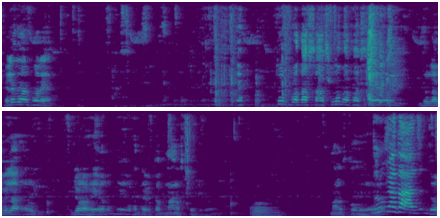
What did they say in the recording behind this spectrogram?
ফেলে দেওয়ার পরে একটু বাতাস আসলো, বাতাসে ওই ধুলাগুলা জড়ো হয়ে গেলো যে ওখান থেকে একটা মানুষ তৈরি হয়ে মানুষ তৈরি হয়ে তো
